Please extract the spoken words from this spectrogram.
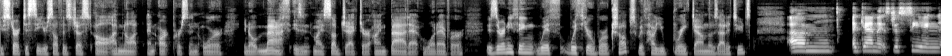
You start to see yourself as just, oh, I'm not an art person, or you know, math isn't my subject, or I'm bad at whatever. Is there anything with with your workshops with how you break down those attitudes? Um, again, it's just seeing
